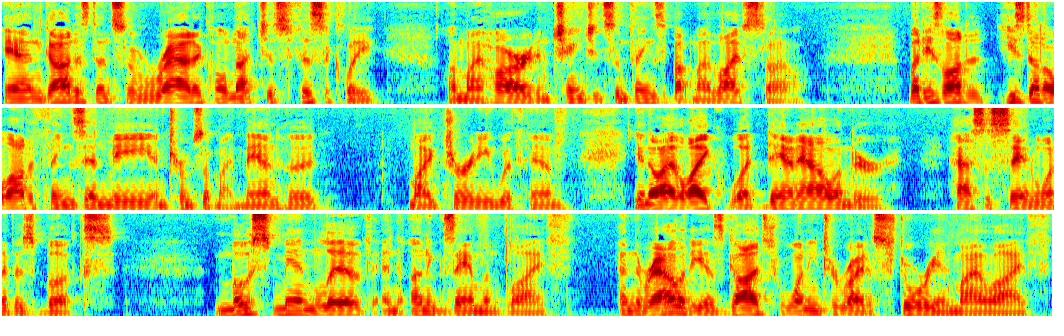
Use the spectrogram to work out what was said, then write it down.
And God has done some radical not just physically on my heart and changing some things about my lifestyle. But he's, a lot of, he's done a lot of things in me in terms of my manhood, my journey with him. You know, I like what Dan Allender has to say in one of his books. Most men live an unexamined life. And the reality is, God's wanting to write a story in my life.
